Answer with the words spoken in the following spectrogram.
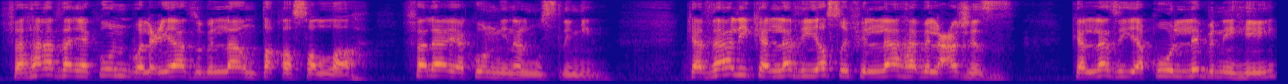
فهذا يكون والعياذ بالله انتقص الله فلا يكون من المسلمين. كذلك الذي يصف الله بالعجز كالذي يقول لابنه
